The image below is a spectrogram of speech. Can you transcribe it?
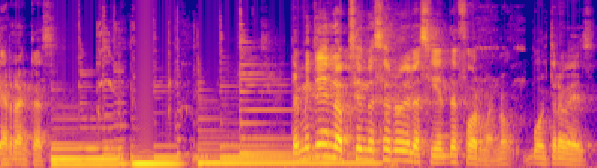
arrancas. También tienes la opción de hacerlo de la siguiente forma, ¿no? Otra vez.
